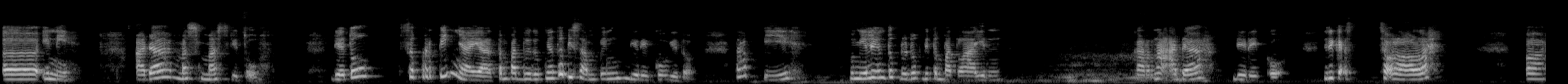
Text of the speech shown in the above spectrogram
eh, ini ada mas-mas gitu. Dia tuh sepertinya ya tempat duduknya tuh di samping diriku gitu. Tapi memilih untuk duduk di tempat lain karena ada diriku. Jadi kayak seolah-olah eh,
